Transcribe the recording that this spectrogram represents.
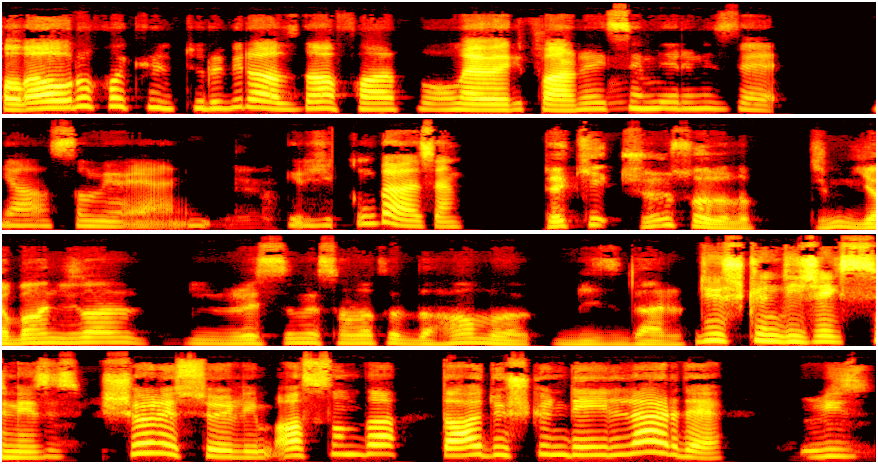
Avrupa kültürü biraz daha farklı oluyor. Evet, farklı. Resimlerimize yansımıyor yani. Gerçekten. Bazen. Peki şunu soralım. Şimdi yabancılar resim ve sanata daha mı bizden? Düşkün diyeceksiniz. Şöyle söyleyeyim. Aslında daha düşkün değiller de biz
